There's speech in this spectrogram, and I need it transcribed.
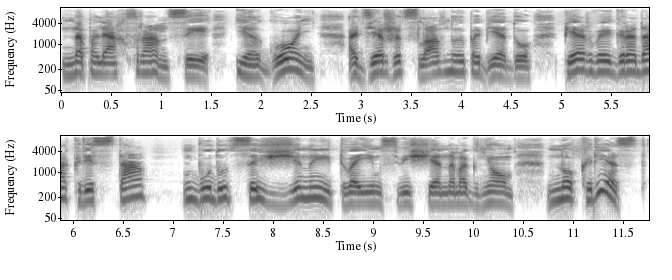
на полях Франции, и огонь одержит славную победу. Первые города креста будут сожжены твоим священным огнем, но крест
